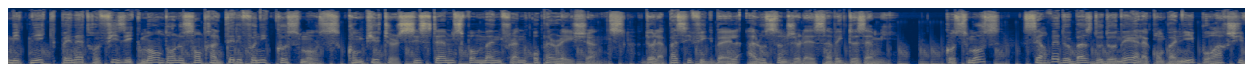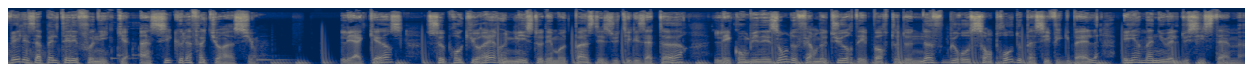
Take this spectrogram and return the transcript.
Mitnick pénètre physiquement dans le central téléphonique Cosmos, Computer Systems for Mainframe Operations, de la Pacific Bell à Los Angeles avec deux amis. Cosmos servait de base de données à la compagnie pour archiver les appels téléphoniques ainsi que la facturation. Les hackers se procurèrent une liste des mots de passe des utilisateurs, les combinaisons de fermeture des portes de neuf bureaux centraux de Pacific Bell et un manuel du système.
